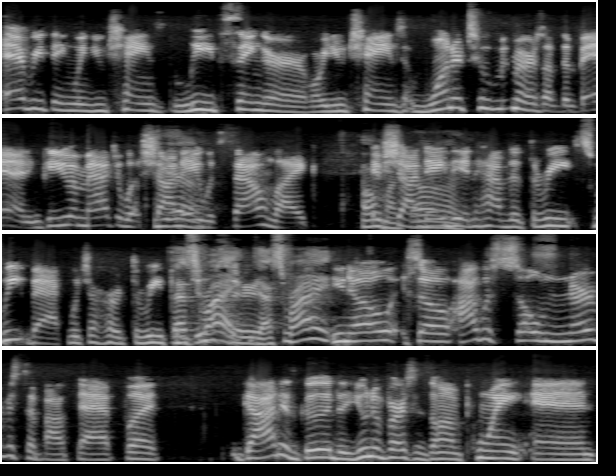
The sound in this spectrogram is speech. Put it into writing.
everything when you change the lead singer or you change one or two members of the band. Can you imagine what Sade Yeah. would sound like Oh if Sade God. didn't have the three Sweetback, which are her three That's producers? right. That's right. you know so i was so nervous about that but god is good the universe is on point and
